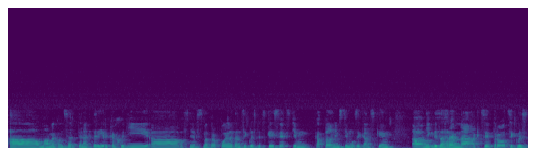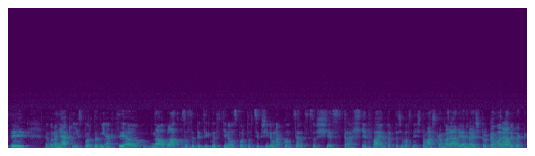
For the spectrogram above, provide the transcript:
a máme koncerty, na který Jirka chodí a vlastně jsme propojili ten cyklistický svět s tím kapelním, s tím muzikantským a někdy zahrajeme na akci pro cyklisty nebo na nějaký sportovní akci a na oplátku zase ty cyklisti nebo sportovci přijdou na koncert, což je strašně fajn, protože vlastně, když tam máš kamarády a hraješ pro kamarády, tak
